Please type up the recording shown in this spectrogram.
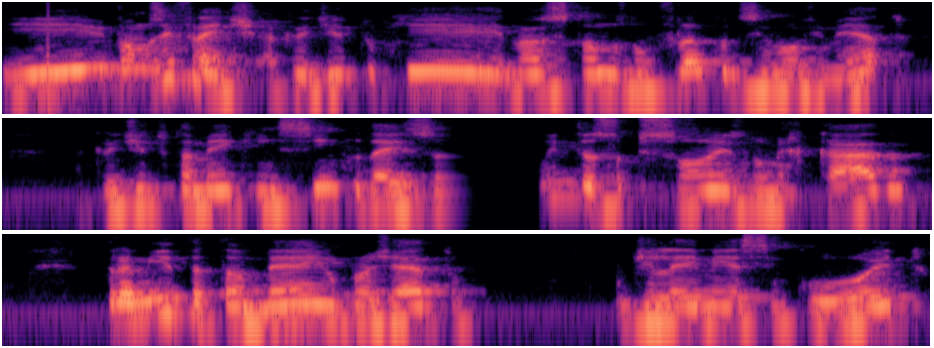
E vamos em frente. Acredito que nós estamos num franco desenvolvimento. Acredito também que em 5, 10 anos, muitas opções no mercado. Tramita também o projeto de lei 658,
